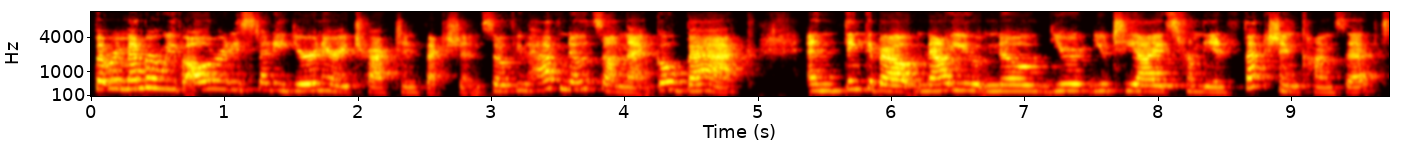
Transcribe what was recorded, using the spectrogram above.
But remember, we've already studied urinary tract infection. So if you have notes on that, go back and think about now you know your UTI is from the infection concept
